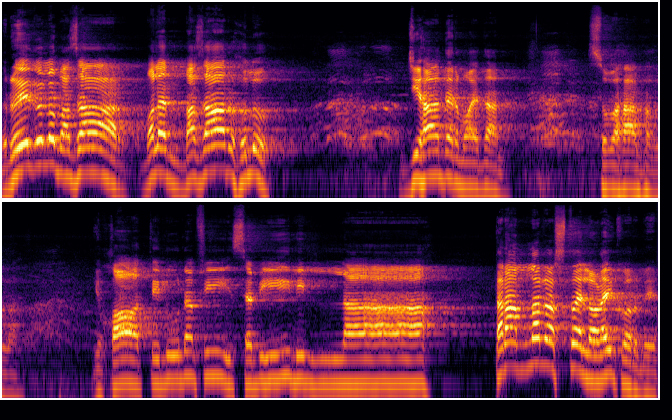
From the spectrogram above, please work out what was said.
রয়ে গেল বাজার। বলেন বাজার হলো জিহাদের ময়দান। সুবহানাল্লাহ। ইউকাতিলুনা ফি সাবিলিল্লাহ। তারা আল্লাহর রাস্তায় লড়াই করবে।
